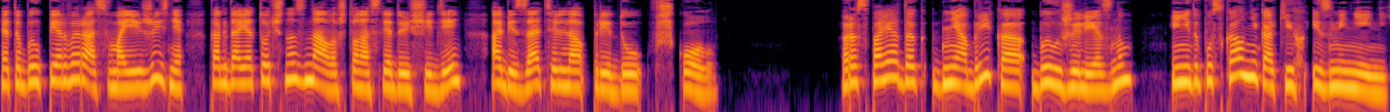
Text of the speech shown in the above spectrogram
Это был первый раз в моей жизни, когда я точно знала, что на следующий день обязательно приду в школу. Распорядок дня Брика был железным и не допускал никаких изменений.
